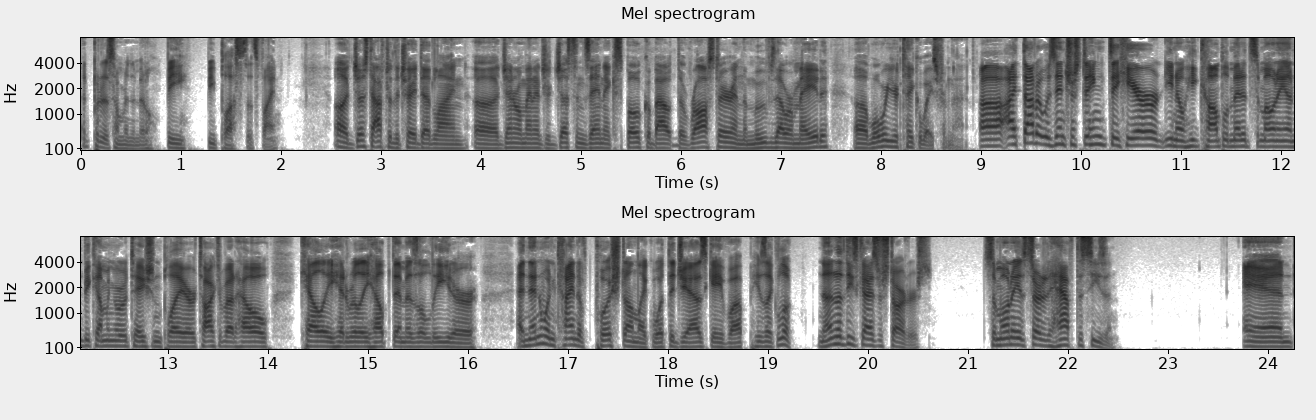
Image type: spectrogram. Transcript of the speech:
I'd put it somewhere in the middle. B B plus. That's fine. Uh, just after the trade deadline, uh, General Manager Justin Zanik spoke about the roster and the moves that were made. Uh, what were your takeaways from that? Uh, I thought it was interesting to hear. You know, he complimented Simone on becoming a rotation player. Talked about how Kelly had really helped them as a leader. And then when kind of pushed on like what the Jazz gave up, he's like, "Look, none of these guys are starters. Simone had started half the season. And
